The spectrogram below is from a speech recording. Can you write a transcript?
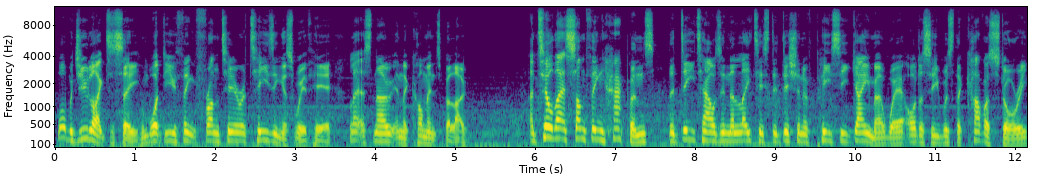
What would you like to see and what do you think Frontier are teasing us with here? Let us know in the comments below. Until that something happens the details in the latest edition of PC Gamer where Odyssey was the cover story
